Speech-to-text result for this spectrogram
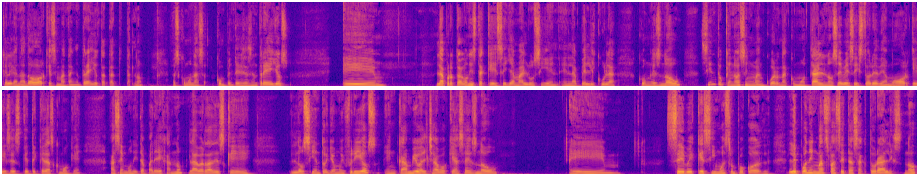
el ganador, que se matan entre ellos, tal, tal, tal, ¿no? Es como unas competencias entre ellos. La protagonista que se llama Lucy en, en, la película con Snow, siento que no hacen mancuerna como tal, no se ve esa historia de amor que dices que te quedas como que hacen bonita pareja, ¿no? La verdad es que lo siento yo muy fríos. En cambio, el chavo que hace Snow eh, se ve que sí muestra un poco, le ponen más facetas actorales, ¿no?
